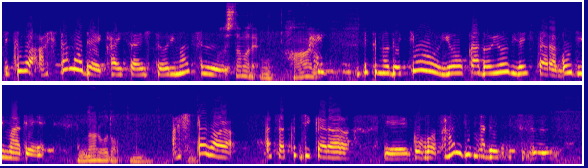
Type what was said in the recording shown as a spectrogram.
実は明日まで開催しております。明日まで。はい、はい、ですので今日8日土曜日でしたら5時まで。なるほど、明日は朝9時から、えー、午後3時までです。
